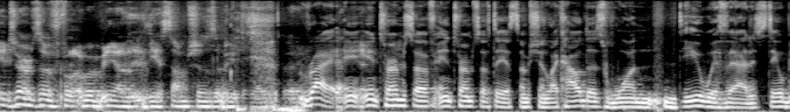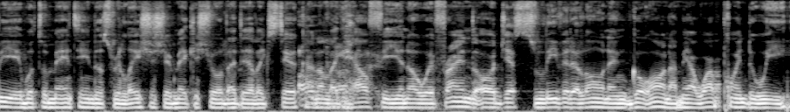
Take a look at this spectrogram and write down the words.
in terms of uh, you know the, the assumptions that people make. Right. In, in, terms of in terms of the assumption, like how does one deal with that and still be able to maintain this relationship, making sure that they're like still kind of oh, like healthy, you know, with friends, or just leave it alone and go on. I mean, at what point do we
